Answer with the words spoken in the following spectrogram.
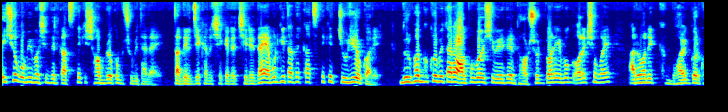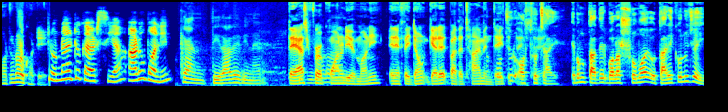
এইসব অভিবাসীদের কাছ থেকে সব রকম সুবিধা নেয়। তাদের যেখানে সেখানে ছেড়ে দেয় এমনকি তাদের কাছ থেকে চুরিও করে। দুর্ভাগ্যক্রমে তারা অল্প বয়সী মেয়েদের ধর্ষণ করে এবং অনেক সময় আরও অনেক ভয়ঙ্কর ঘটনাও ঘটে। রোনাল্ডো গার্সিয়া আরও বলেন Cantidad de dinero. They ask for a quantity of money, and if they don't get it by the time and date that অর্থ they say, চায় এবং তাদের বলার সময় ও তারিখ অনুযায়ী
